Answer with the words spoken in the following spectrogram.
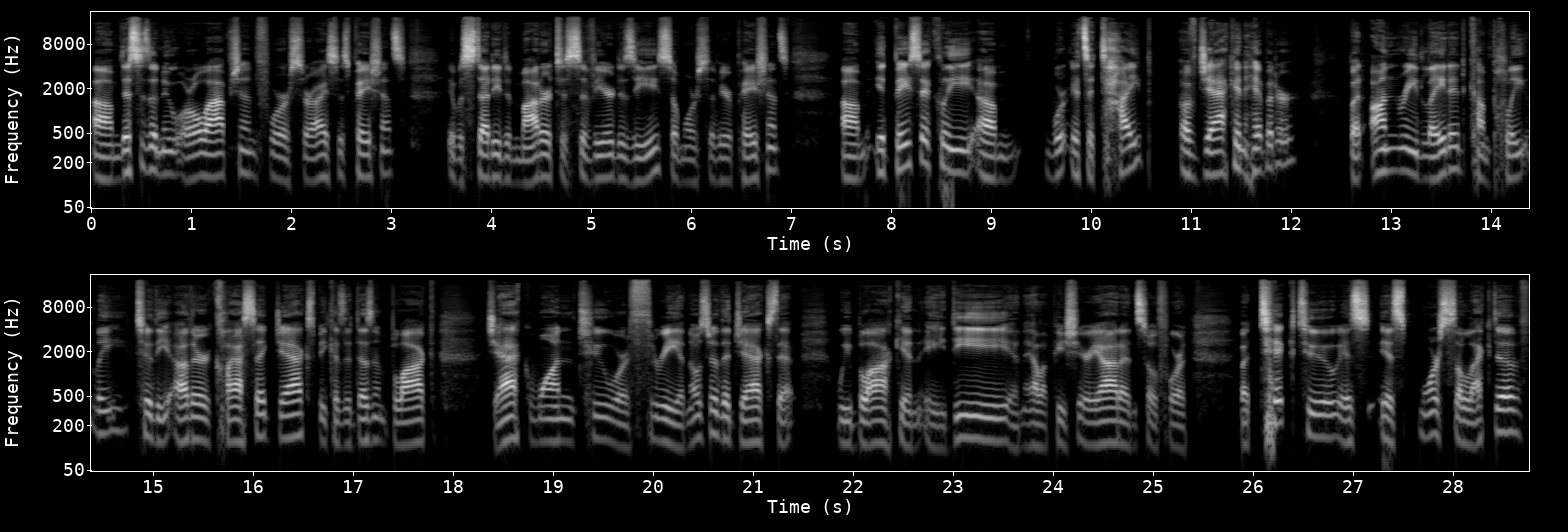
Um, this is a new oral option for psoriasis patients. It was studied in moderate to severe disease, so more severe patients. Um, it basically um, it's a type of JAK inhibitor, but unrelated completely to the other classic JAKs because it doesn't block JAK 1, 2, or 3. And those are the JAKs that we block in AD and alopecia areata and so forth. But TYK2 is, is more selective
